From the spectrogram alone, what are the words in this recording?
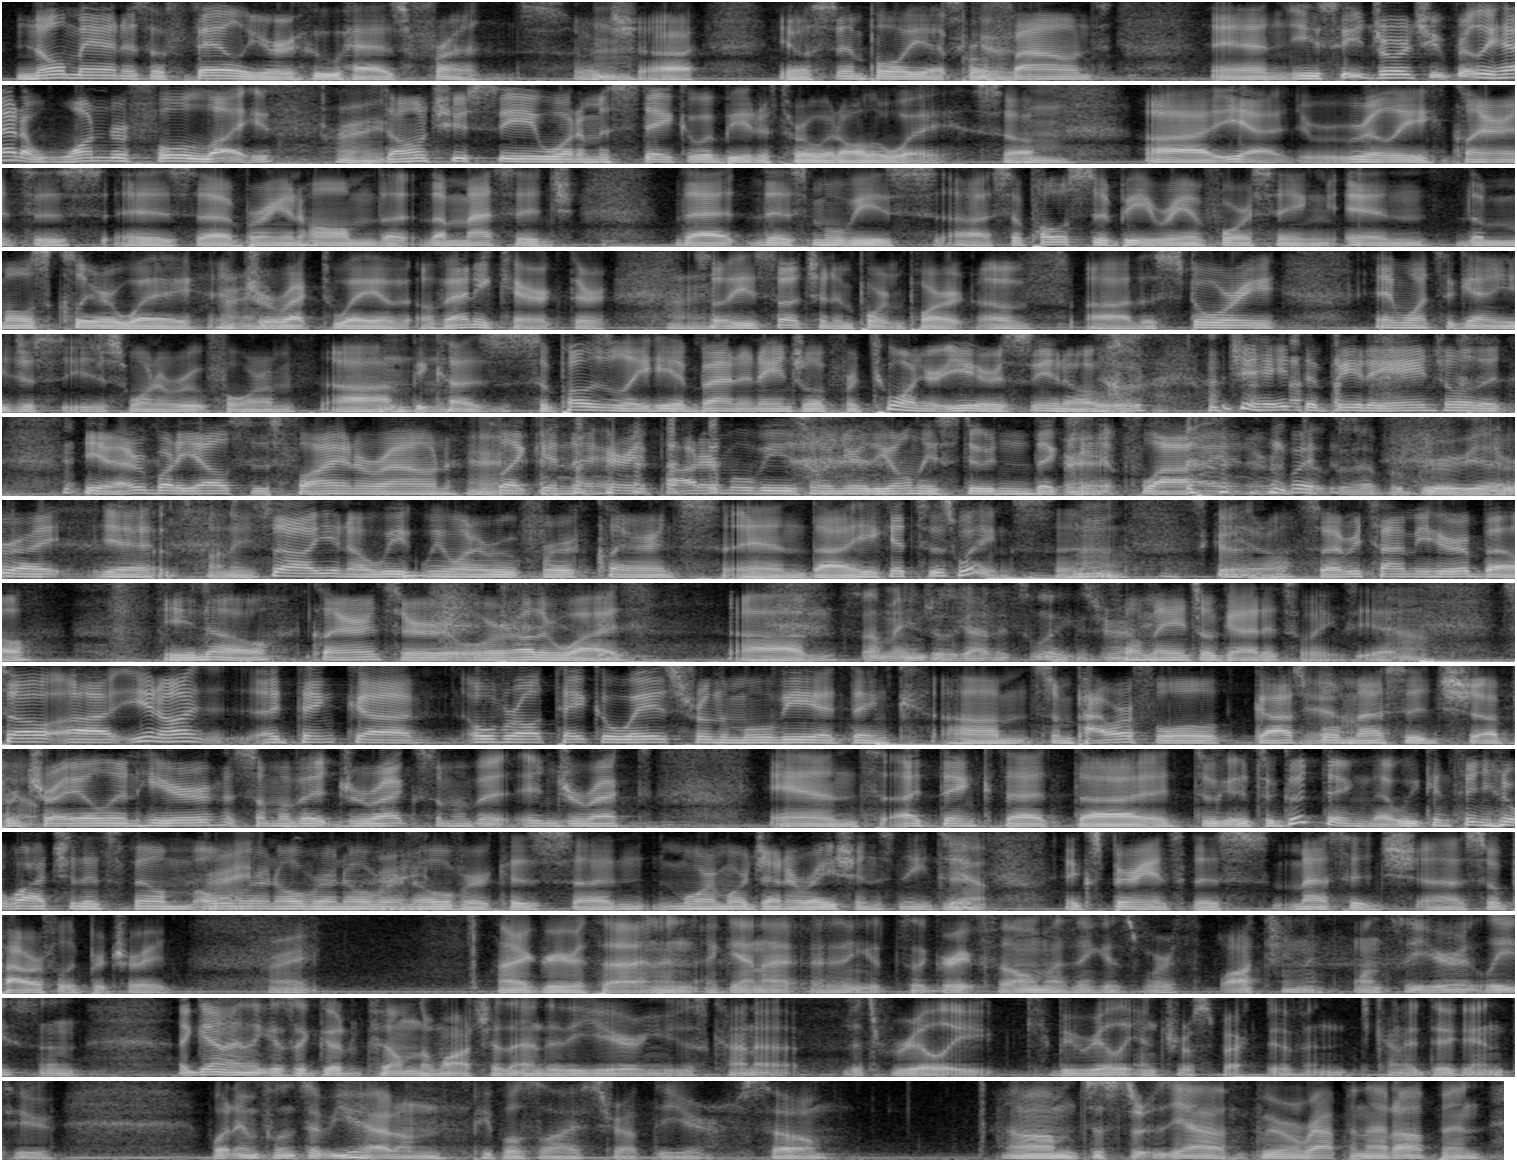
no man is a failure who has friends. Which, uh, you know, simple yet Hmm. That's good. profound. And you see, George, you've really had a wonderful life. Right. Don't you see what a mistake it would be to throw it all away? So, Hmm. Uh, yeah, really, Clarence is is uh, bringing home the the message that this movie's uh, supposed to be reinforcing in the most clear way and Right. direct way of, of any character. Right. So he's such an important part of uh, the story, and once again, you just you just want to root for him uh, Mm-hmm. because supposedly he had been an angel for 200 years. You know, would, you hate to be the angel that you know everybody else is flying around? It's Right. like in the Harry Potter movies when you're the only student that. Can't fly and Doesn't have a beer yet. right. Yeah. That's funny. So you know, we, we want to root for Clarence, and uh, he gets his wings. And, that's good. You know, so every time you hear a bell, you know Clarence or or otherwise. Um, Some angels got its wings, right? Some angel got its wings, yeah. Yeah. So, uh, you know, I, I think uh, overall takeaways from the movie, I think um, some powerful gospel Yeah. message uh, portrayal in here, some of it direct, some of it indirect. And I think that uh, it's, a, it's a good thing that we continue to watch this film over Right. and over and over and over because uh, more and more generations need to Yeah. experience this message uh, so powerfully portrayed. Right. I agree with that. And again, I, I think it's a great film. I think it's worth watching once a year at least. And again, I think it's a good film to watch at the end of the year. And you just kind of, it's really, can be really introspective and kind of dig into what influence have you had on people's lives throughout the year. So, um, just uh, yeah, we were wrapping that up, and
